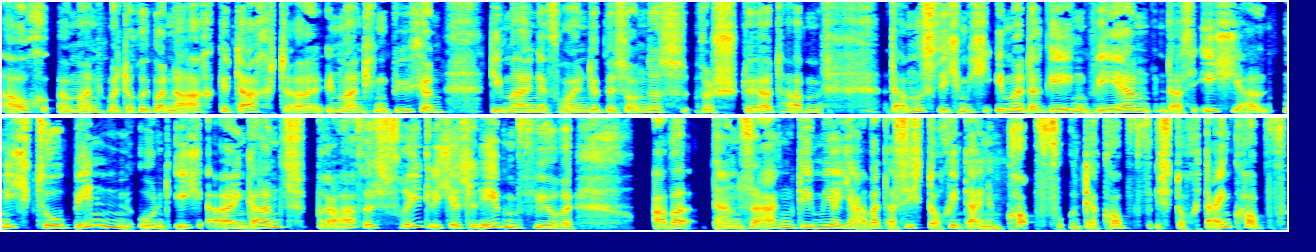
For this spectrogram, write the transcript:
auch äh, manchmal darüber nachgedacht, äh, in manchen Büchern, die meine Freunde besonders verstört haben. Da musste ich mich immer dagegen wehren, dass ich ja nicht so bin und ich ein ganz braves, friedliches Leben führe. Aber dann sagen die mir, ja, aber das ist doch in deinem Kopf und der Kopf ist doch dein Kopf.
